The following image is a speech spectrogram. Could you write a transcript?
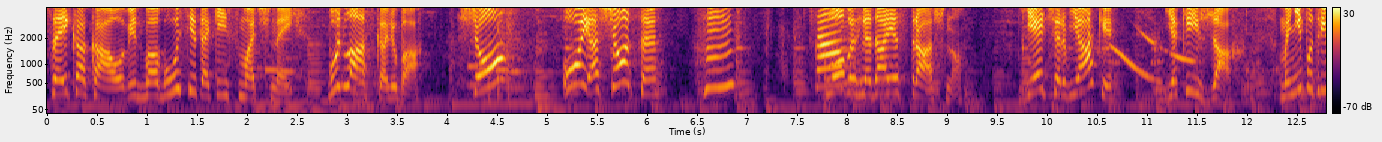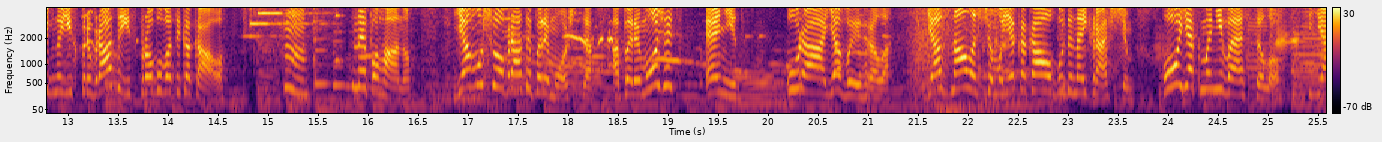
Цей какао від бабусі такий смачний. Будь ласка, Люба. Що? Ой, а що це? Хм? Скло виглядає страшно. Є черв'яки? Який жах. Мені потрібно їх прибрати і спробувати какао. Хм, непогано. Я мушу обрати переможця, а переможець Енід. Ура! Я виграла. Я знала, що моє какао буде найкращим. О, як мені весело! Я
